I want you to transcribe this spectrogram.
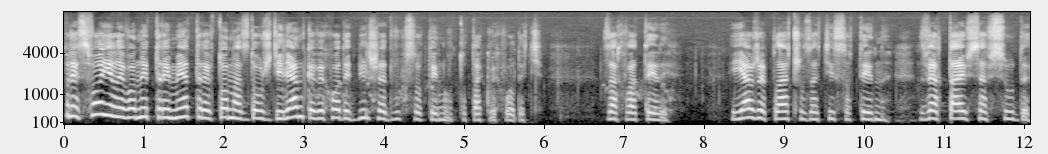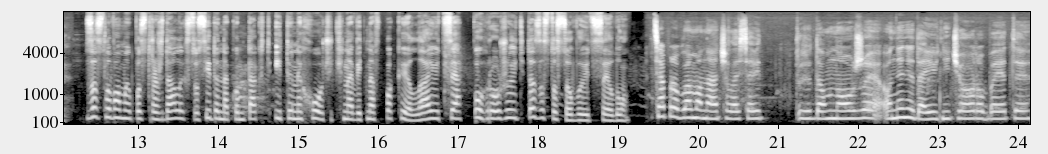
Присвоїли вони 3 метри, то наздовж ділянки виходить більше двох сотин, от то так виходить. Захватили. І я вже плачу за ті сотини, звертаюся всюди. За словами постраждалих, сусіди на контакт іти не хочуть, навіть навпаки, лаються, погрожують та застосовують силу. Ця проблема почалася від давно вже. Вони не дають нічого робити.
